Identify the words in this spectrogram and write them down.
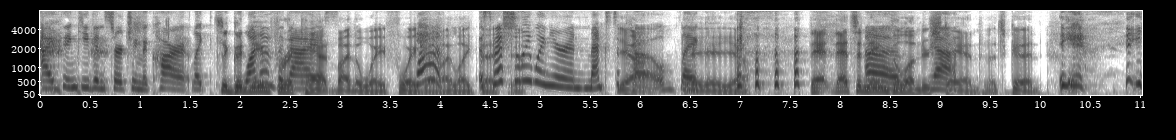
i think even searching the car like It's a good one name for a cat, by the way. Fuego. Yeah, I like that. yeah. especially when you're in mexico Yeah. like yeah, yeah, yeah. that that's a name Um, they'll yeah. understand. That's good. Yeah, yeah,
